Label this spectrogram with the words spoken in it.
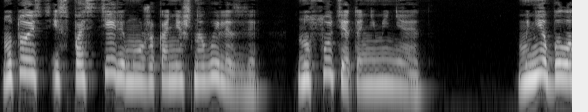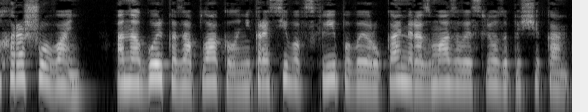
Ну, то есть из постели мы уже, конечно, вылезли, но суть это не меняет. Мне было хорошо, Вань. Она горько заплакала, некрасиво всхлипывая, руками размазывая слезы по щекам.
